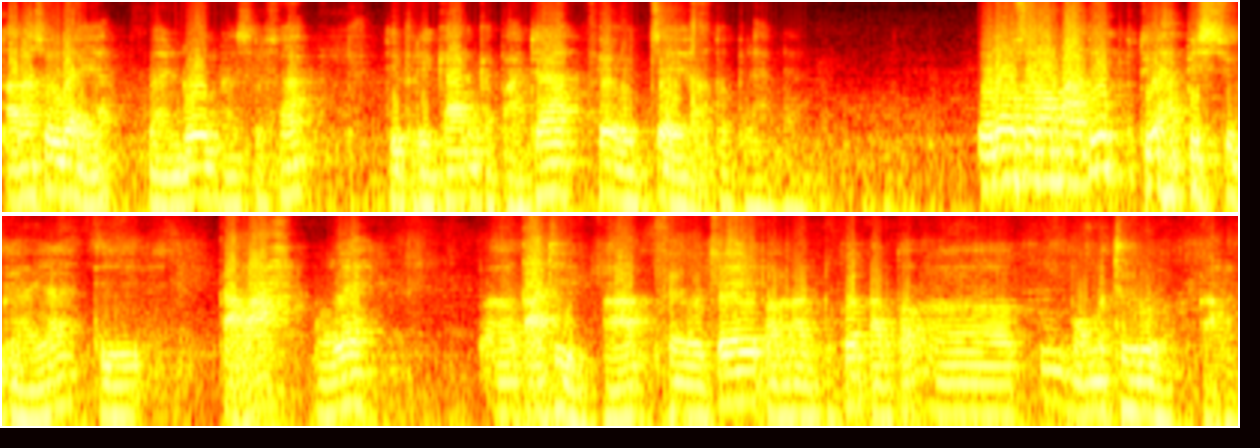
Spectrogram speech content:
tanah Sunda ya Bandung seterusnya diberikan kepada VOC atau Belanda. Ulang Suropati dihabis juga ya di kalah oleh uh, tadi Pak VOC, Pangeran Bogor, Karto uh, mau Meduro kalah.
